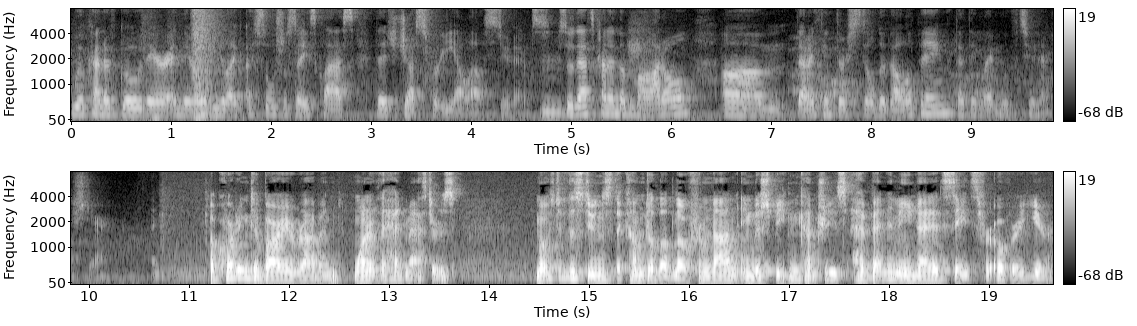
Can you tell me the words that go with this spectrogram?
will kind of go there and there will be like a social studies class that's just for ELL students. Mm. So that's kind of the model um, that I think they're still developing that they might move to next year. According to Barry Robin, one of the headmasters, most of the students that come to Ludlowe from non English speaking countries have been in the United States for over a year.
